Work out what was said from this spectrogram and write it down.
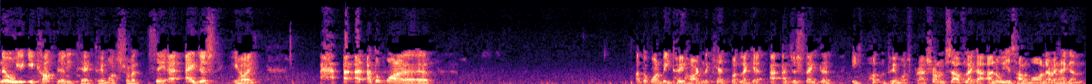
No, you, you can't really take too much from it. See, I, I just, you know, I, I, I don't want to, I don't want to be too hard on the kid, but like, I, I just think that he's putting too much pressure on himself. Like, I, I know he's had him on and everything, and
